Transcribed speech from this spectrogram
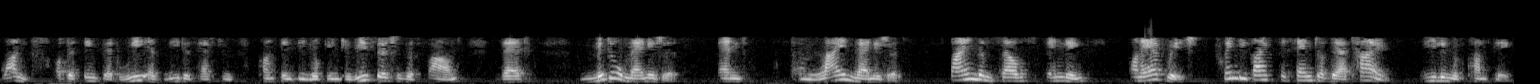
one of the things that we as leaders have to constantly look into. Researchers have found that middle managers and um, line managers find themselves spending, on average, 25% of their time dealing with conflict.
